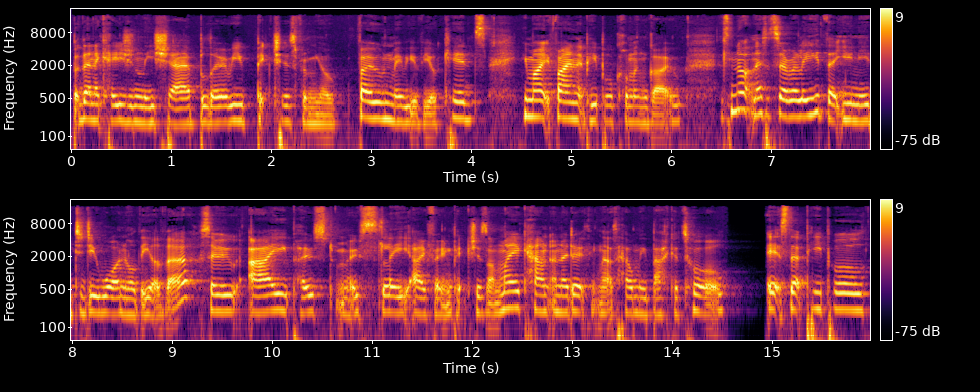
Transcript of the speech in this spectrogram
but then occasionally share blurry pictures from your phone, maybe of your kids, you might find that people come and go. It's not necessarily that you need to do one or the other. So I post mostly iPhone pictures on my account, and I don't think that's held me back at all. It's that people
